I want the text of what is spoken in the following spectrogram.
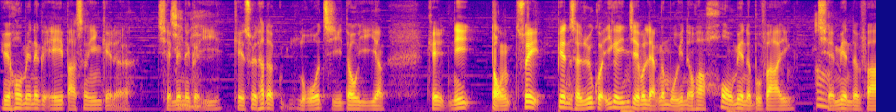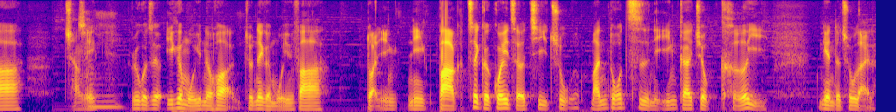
因为后面那个 a 把声音给了前面那个一。OK，所以它的逻辑都一样。OK，你懂，所以变成如果一个音节有两个母音的话，后面的不发音，嗯前面的发长音。嗯如果只有一个母音的话，就那个母音发短音，你把这个规则记住，蛮多次你应该就可以念得出来了。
